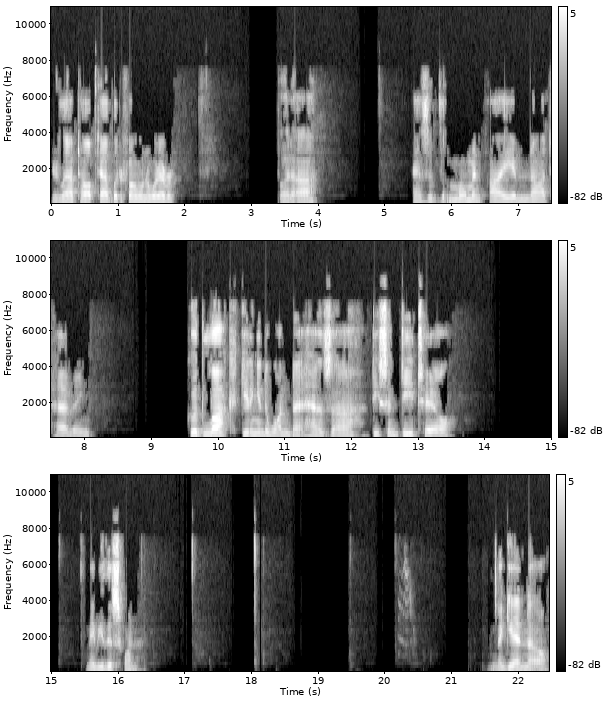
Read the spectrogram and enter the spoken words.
your laptop, tablet, or phone, or whatever. But uh, as of the moment, I am not having good luck getting into one that has uh, decent detail. Maybe this one. Again, no.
